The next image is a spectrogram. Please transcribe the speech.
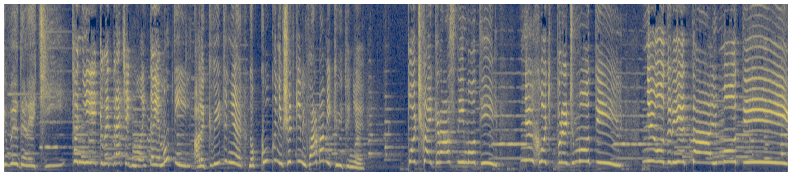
kvet letí. To nie je kvet, braček môj, to je motýl. Ale kvitne, no kukni, všetkými farbami kvitne. Počkaj, krásny motýl, nechoď preč, motýl. Neodlietaj, motýl.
